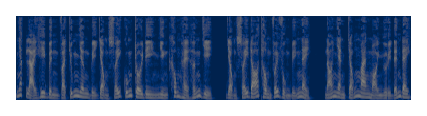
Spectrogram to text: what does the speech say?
Nhắc lại Hi Bình và chúng nhân bị dòng xoáy cuốn trôi đi nhưng không hề hấn gì, dòng xoáy đó thông với vùng biển này, nó nhanh chóng mang mọi người đến đây,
